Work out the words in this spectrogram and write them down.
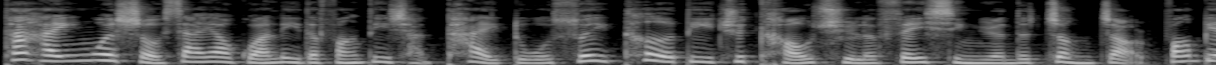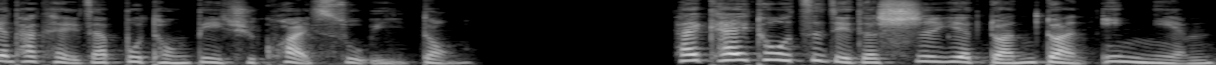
他还因为手下要管理的房地产太多，所以特地去考取了飞行员的证照，方便他可以在不同地区快速移动。才开拓自己的事业，短短一年，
